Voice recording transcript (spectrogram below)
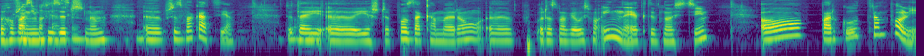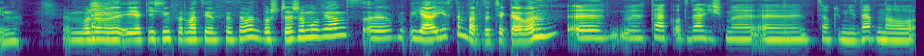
wychowaniem fizycznym y, przez wakacje. Tutaj y, jeszcze poza kamerą y, rozmawiałyśmy o innej aktywności, o parku trampolin. Możemy jakieś informacje na ten temat, bo szczerze mówiąc, ja jestem bardzo ciekawa. Tak, oddaliśmy całkiem niedawno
